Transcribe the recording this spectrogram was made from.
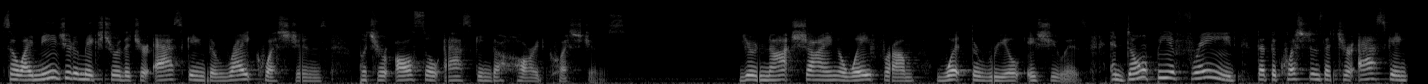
So I need you to make sure that you're asking the right questions, but you're also asking the hard questions. You're not shying away from what the real issue is. And don't be afraid that the questions that you're asking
